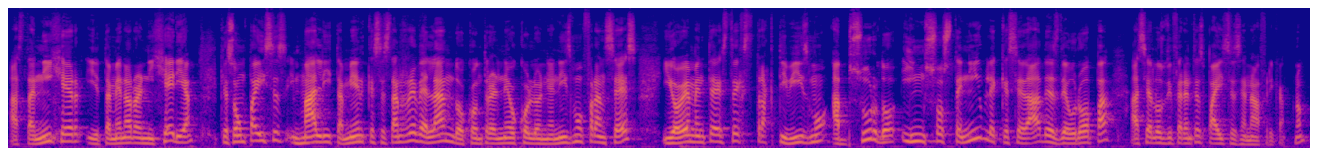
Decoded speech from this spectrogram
hasta Níger y también ahora Nigeria, que son países, y Mali también, que se están rebelando contra el neocolonialismo francés y obviamente este extractivismo absurdo, insostenible que se da desde Europa hacia los diferentes países en África. ¿no?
